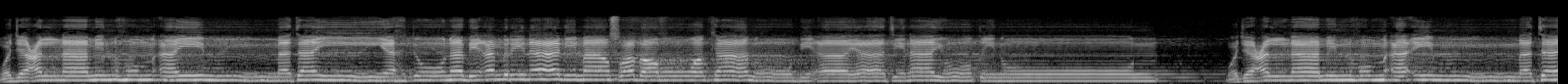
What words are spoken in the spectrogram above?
وجعلنا منهم أئمة يهدون بأمرنا لما صبروا وكانوا بآياتنا يوقنون. وجعلنا منهم أئمة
